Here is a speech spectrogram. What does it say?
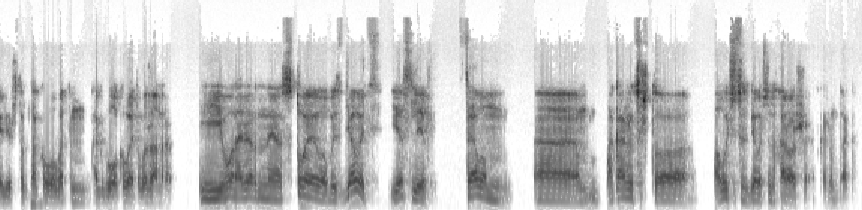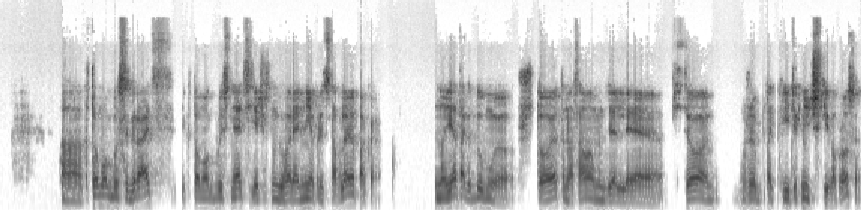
или что-то такого в этом, как бы около этого жанра. И его, наверное, стоило бы сделать, если в целом э, покажется, что получится сделать что-то хорошее, скажем так. А, кто мог бы сыграть и кто мог бы снять, я, честно говоря, не представляю пока. Но я так думаю, что это на самом деле все уже такие технические вопросы.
